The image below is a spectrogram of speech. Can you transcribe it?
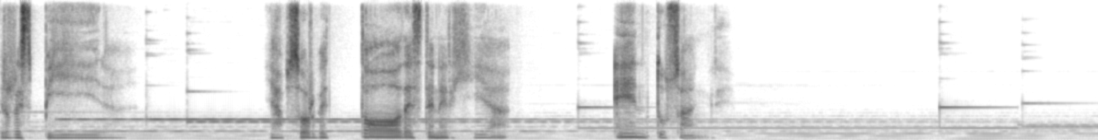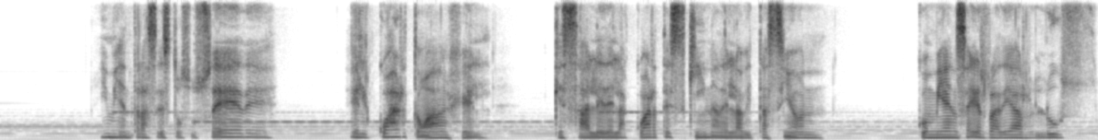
Y respira y absorbe toda esta energía en tu sangre. Y mientras esto sucede, el cuarto ángel que sale de la cuarta esquina de la habitación comienza a irradiar luz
